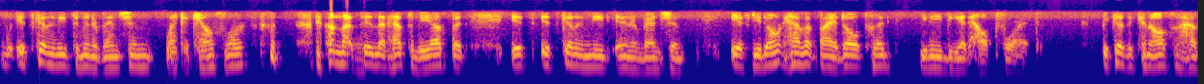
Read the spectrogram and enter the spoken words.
it's going to need some intervention, like a counselor. I'm not saying that has to be us, but it's it's going to need intervention. If you don't have it by adulthood, you need to get help for it, because it can also have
